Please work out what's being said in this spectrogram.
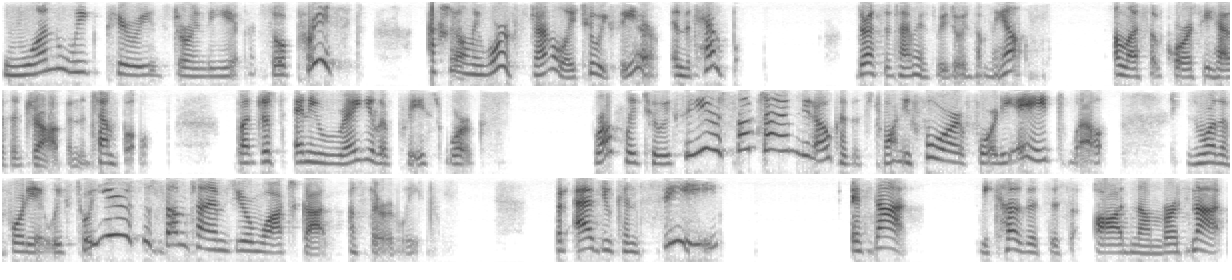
one week periods during the year. So a priest actually only works generally two weeks a year in the temple. The rest of the time he has to be doing something else, unless, of course, he has a job in the temple. But just any regular priest works roughly two weeks a year. Sometimes, you know, because it's 24 48, well, it's more than 48 weeks to a year, so sometimes your watch got a third week. But as you can see, it's not because it's this odd number, it's not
